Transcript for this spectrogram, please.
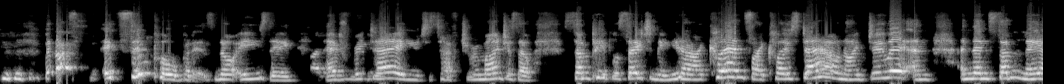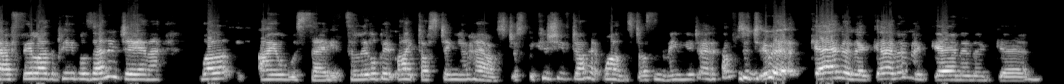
but that's, it's simple, but it's not easy. Every day you just have to remind yourself. Some people say to me, you know, I cleanse, I close down, I do it, and and then suddenly I feel other people's energy, and I. Well, I always say it's a little bit like dusting your house. Just because you've done it once doesn't mean you don't have to do it again and again and again and again.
